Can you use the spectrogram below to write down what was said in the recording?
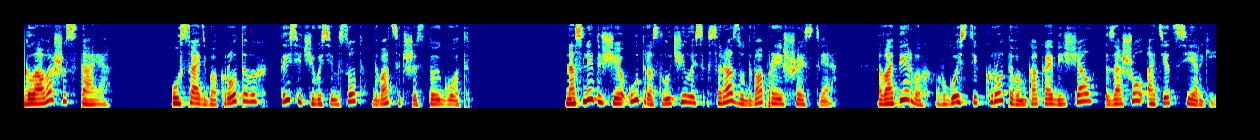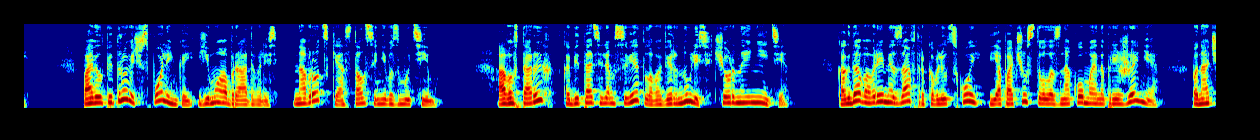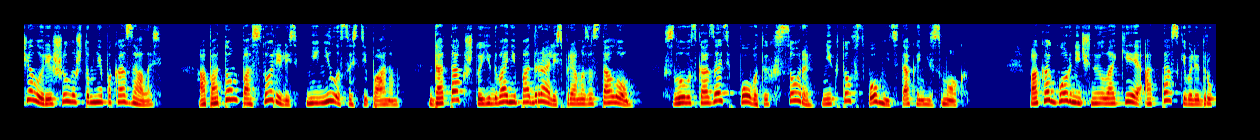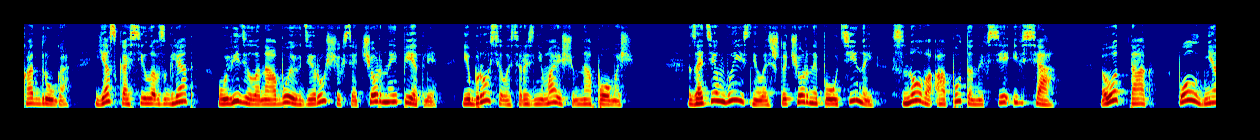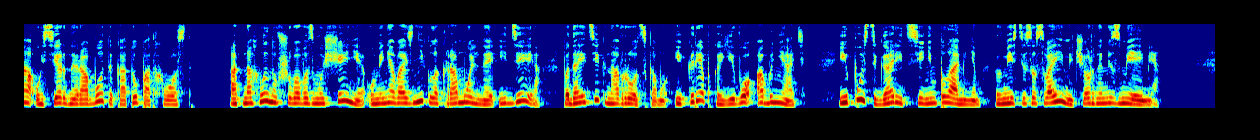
Глава шестая. Усадьба Кротовых, 1826 год. На следующее утро случилось сразу два происшествия. Во-первых, в гости к Кротовым, как и обещал, зашел отец Сергий. Павел Петрович с Поленькой ему обрадовались, Навродский остался невозмутим. А во-вторых, к обитателям Светлого вернулись черные нити. Когда во время завтрака в людской я почувствовала знакомое напряжение – Поначалу решила, что мне показалось, а потом поссорились Нинила со Степаном. Да так, что едва не подрались прямо за столом. К слову сказать, повод их ссоры никто вспомнить так и не смог. Пока горничную лакея оттаскивали друг от друга, я скосила взгляд, увидела на обоих дерущихся черные петли и бросилась разнимающим на помощь. Затем выяснилось, что черной паутиной снова опутаны все и вся. Вот так, Полдня усердной работы коту под хвост. От нахлынувшего возмущения у меня возникла крамольная идея подойти к Навродскому и крепко его обнять. И пусть горит синим пламенем вместе со своими черными змеями.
